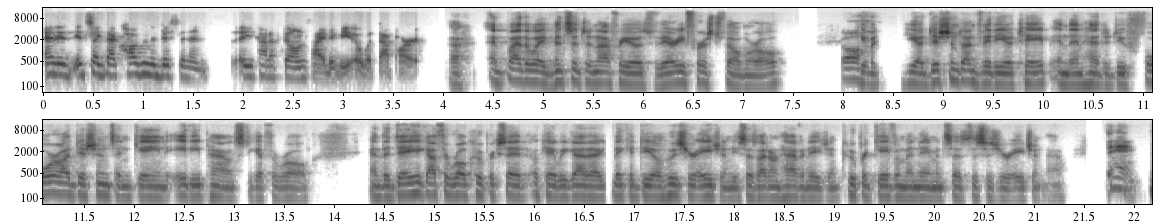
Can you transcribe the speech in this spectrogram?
And it, it's like that cognitive dissonance that you kind of feel inside of you with that part. Uh, and by the way, Vincent D'Onofrio's very first film role, oh. he, he auditioned on videotape and then had to do four auditions and gained 80 pounds to get the role. And the day he got the role, Kubrick said, Okay, we got to make a deal. Who's your agent? He says, I don't have an agent. Kubrick gave him a name and says, This is your agent now. Dang.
